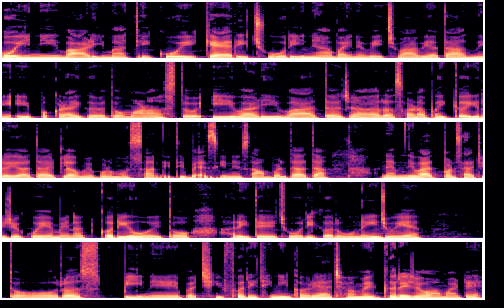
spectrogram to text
કોઈની વાડીમાંથી કોઈ કેરી ચોરીને આ ભાઈને વેચવા આવ્યા હતા ને એ પકડાઈ ગયો હતો માણસ, તો એ વાળી વાત જ આ રસવાળા ભાઈ કહી રહ્યા હતા, એટલે અમે પણ મસ્ત શાંતિથી બેસીને સાંભળતા હતા. અને એમની વાત પણ સાચી છે, કોઈએ મહેનત કરી હોય તો આ રીતે ચોરી કરવું નહીં જોઈએ. તો રસ પીને પછી ફરીથી નીકળ્યા છે અમે ઘરે જવા માટે.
